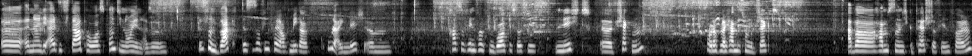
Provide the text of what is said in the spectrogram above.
äh, nein, die alten Star Powers und die neuen. Also, das ist so ein Bug. Das ist auf jeden Fall auch mega cool eigentlich. Ähm, krass auf jeden Fall von Broadcast, dass sie es nicht äh, checken. Oder vielleicht haben sie es schon gecheckt. Aber haben es noch nicht gepatcht auf jeden Fall.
